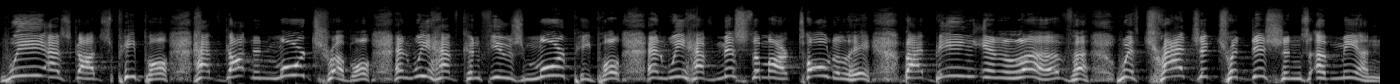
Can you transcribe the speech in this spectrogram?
We as God's people have gotten in more trouble and we we have confused more people and we have missed the mark totally by being in love with tragic traditions of men.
